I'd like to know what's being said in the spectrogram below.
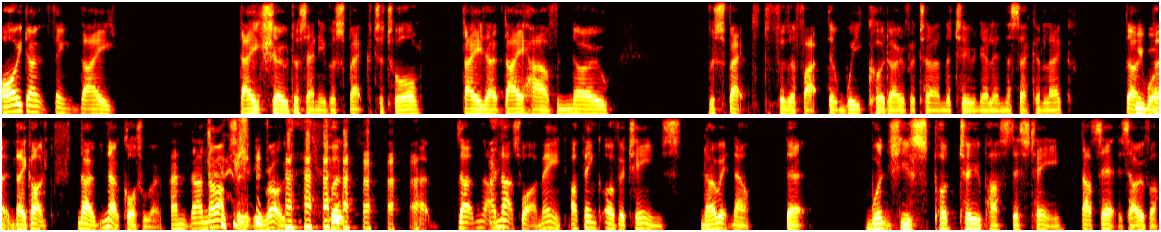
I don't think they they showed us any respect at all. They they have no respect for the fact that we could overturn the 2 0 in the second leg. They, We they, won't. they got no, no, of course we won't, and, and they're absolutely right. But uh, that, and that's what I mean. I think other teams know it now that once you put two past this team, that's it. It's over.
